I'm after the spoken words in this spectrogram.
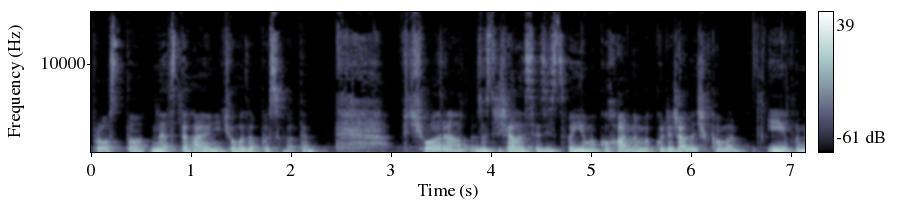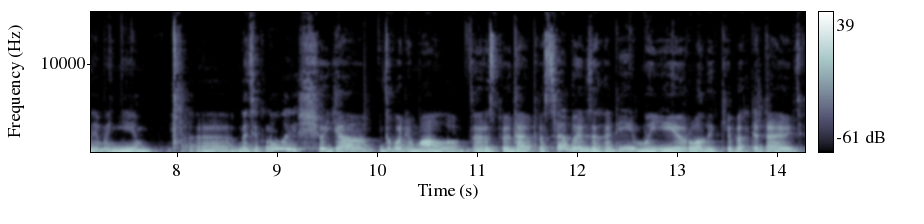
просто не встигаю нічого записувати. Вчора зустрічалася зі своїми коханими коліжаночками, і вони мені е, натякнули, що я доволі мало розповідаю про себе, і взагалі мої ролики виглядають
